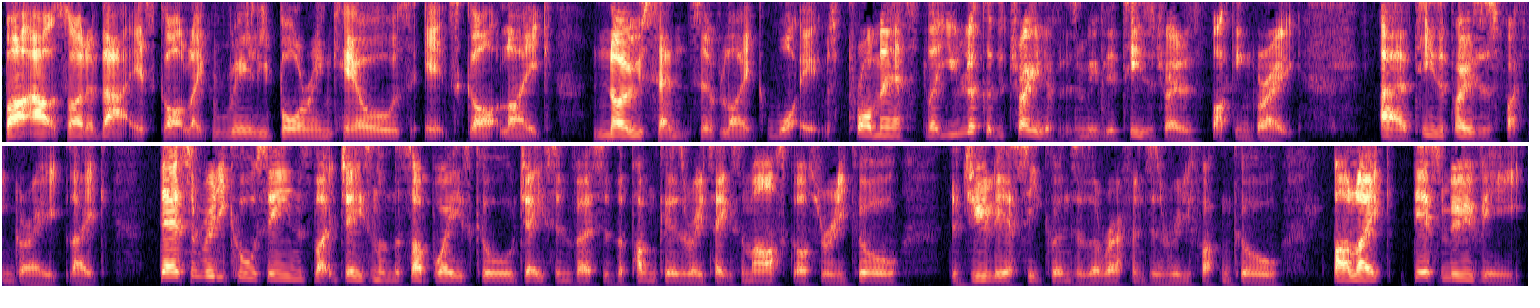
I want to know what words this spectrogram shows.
But outside of that, it's got like really boring kills. It's got like no sense of like what it was promised. Like you look at the trailer for this movie, the teaser trailer is fucking great. Uh, teaser poster is fucking great. Like there's some really cool scenes, like Jason on the subway is cool. Jason versus the punkers, where he takes the mask off, is really cool. The Julia sequence as a reference is really fucking cool. But like this movie,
